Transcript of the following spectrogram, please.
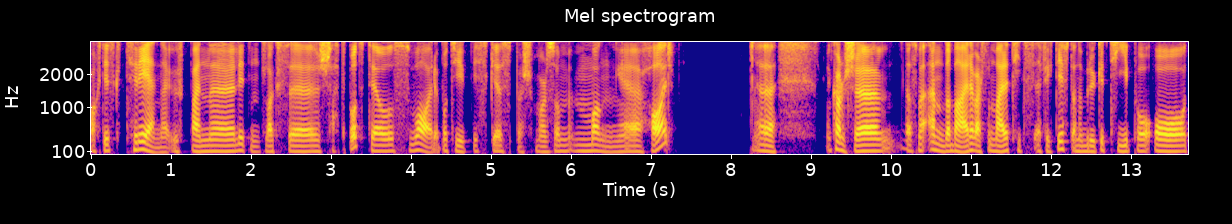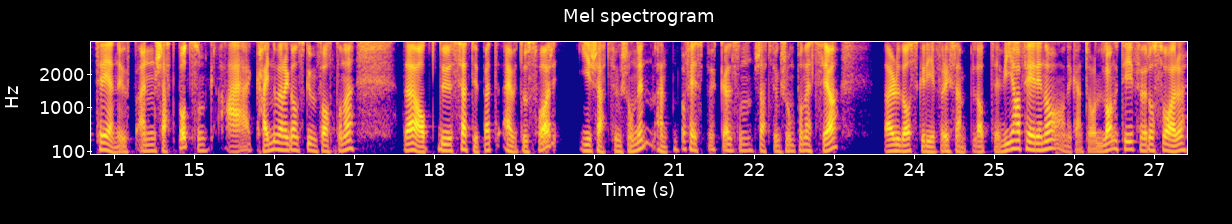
faktisk trene opp en uh, liten slags uh, chatbot til å svare på typiske spørsmål som mange har. Uh, men kanskje det som er enda bedre, i hvert fall mer tidseffektivt enn å bruke tid på å trene opp en chatbot, som kan være ganske omfattende, det er at du setter opp et autosvar i chatfunksjonen din, enten på Facebook eller som chatfunksjon på nettsida, der du da skriver f.eks. at vi har ferie nå, og det kan ta lang tid før å svare,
